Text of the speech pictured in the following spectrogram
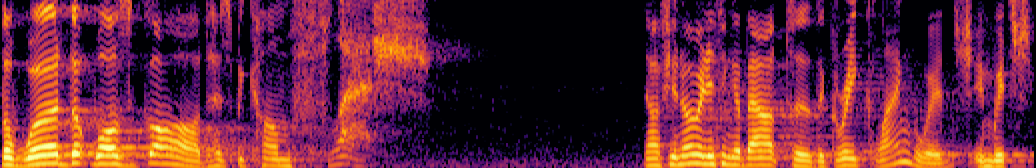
The Word that was God has become flesh. Now, if you know anything about uh, the Greek language in which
